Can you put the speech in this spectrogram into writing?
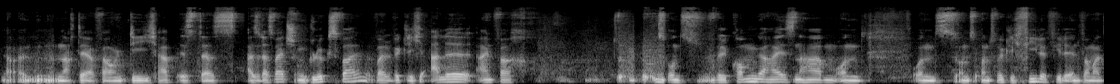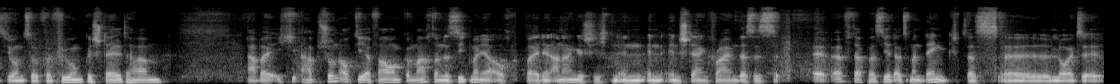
nach der Erfahrung, die ich habe, ist das, also das war jetzt schon ein Glücksfall, weil wirklich alle einfach uns willkommen geheißen haben und uns, uns, uns wirklich viele, viele Informationen zur Verfügung gestellt haben. Aber ich habe schon auch die Erfahrung gemacht, und das sieht man ja auch bei den anderen Geschichten in, in, in Sterncrime, dass es äh, öfter passiert, als man denkt, dass äh, Leute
